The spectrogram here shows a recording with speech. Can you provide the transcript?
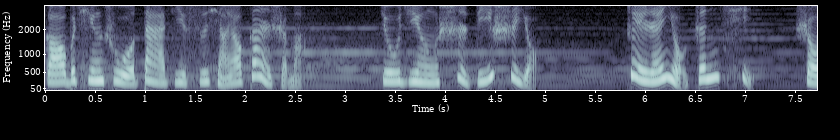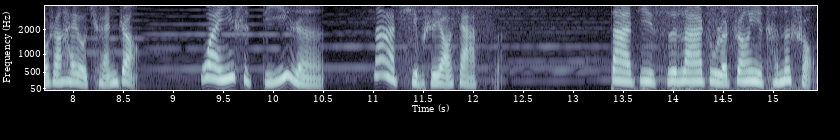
搞不清楚大祭司想要干什么，究竟是敌是友？这人有真气，手上还有权杖，万一是敌人，那岂不是要吓死？大祭司拉住了张逸晨的手，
